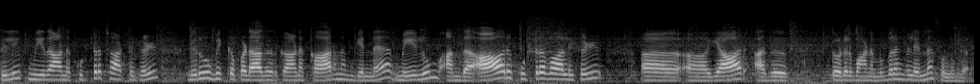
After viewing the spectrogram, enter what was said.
திலீப் மீதான குற்றச்சாட்டுகள் நிரூபிக்கப்படாததற்கான காரணம் என்ன? மேலும் அந்த ஆறு குற்றவாளிகள் ஆஹ், யார்? அது தொடர்பான விவரங்கள் என்ன சொல்லுங்கள்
